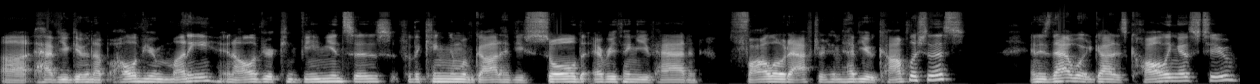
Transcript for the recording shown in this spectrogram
Uh, have you given up all of your money and all of your conveniences for the kingdom of God? Have you sold everything you've had and followed after Him? Have you accomplished this? And is that what God is calling us to?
